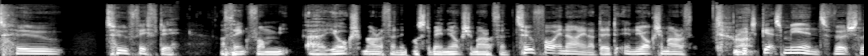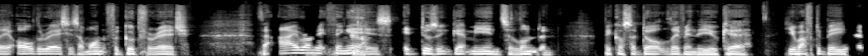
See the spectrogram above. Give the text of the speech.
two two fifty. I think from uh, Yorkshire Marathon. It must have been Yorkshire Marathon. 249 I did in Yorkshire Marathon, right. which gets me into virtually all the races I want for good for age. The ironic thing yeah. is, it doesn't get me into London because I don't live in the UK. You have to be a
